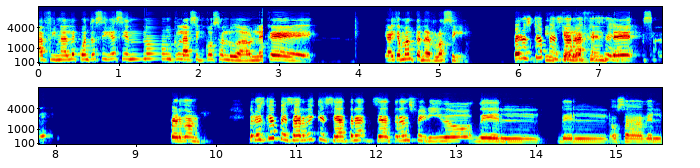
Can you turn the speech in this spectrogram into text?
a final de cuentas sigue siendo un clásico saludable que, que hay que mantenerlo así. Pero es que a pesar la de que gente, Perdón, pero es que a pesar de que se ha, se ha transferido del, del, o sea, del,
